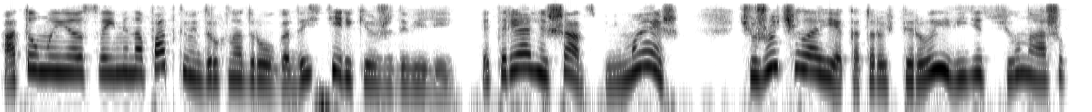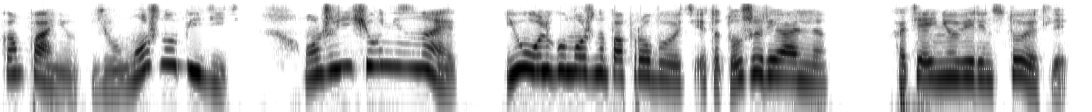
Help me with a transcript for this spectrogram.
А то мы ее своими нападками друг на друга до истерики уже довели. Это реальный шанс, понимаешь? Чужой человек, который впервые видит всю нашу компанию. Его можно убедить? Он же ничего не знает. И Ольгу можно попробовать, это тоже реально. Хотя я не уверен, стоит ли.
